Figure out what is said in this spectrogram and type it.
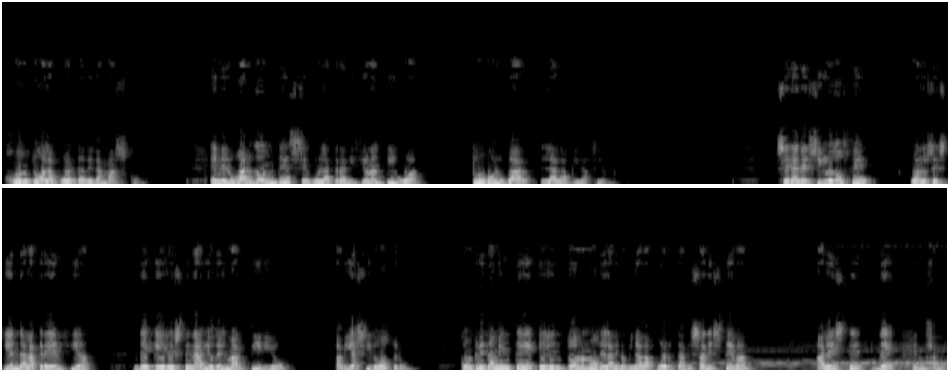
junto a la puerta de Damasco, en el lugar donde, según la tradición antigua, tuvo lugar la lapidación. Será en el siglo XII cuando se extienda la creencia de que el escenario del martirio había sido otro, concretamente el entorno de la denominada Puerta de San Esteban, al este de Jerusalén.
